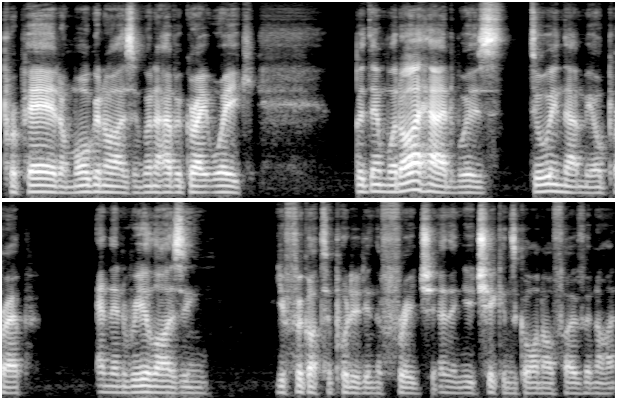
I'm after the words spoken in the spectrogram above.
prepared, I'm organized, I'm going to have a great week. But then what I had was doing that meal prep and then realizing you forgot to put it in the fridge and then your chicken's gone off overnight.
